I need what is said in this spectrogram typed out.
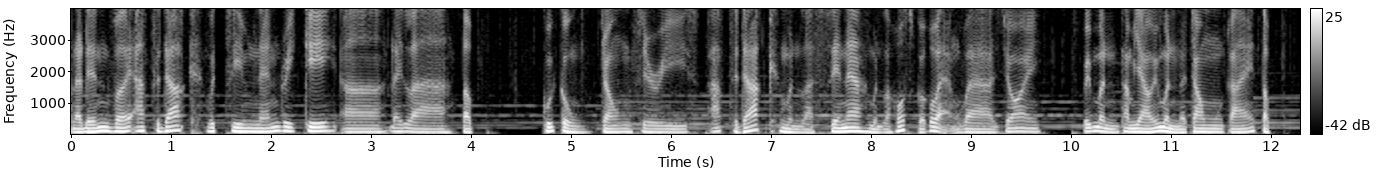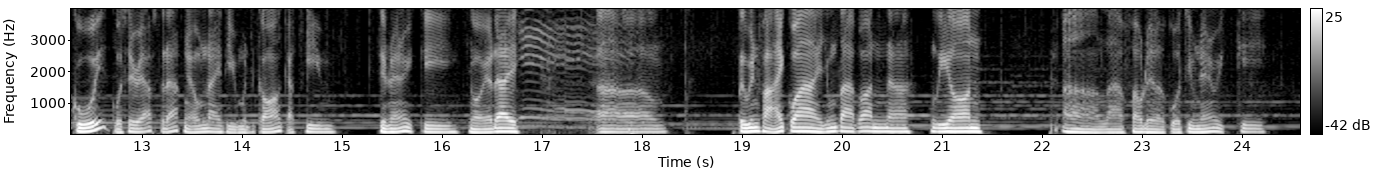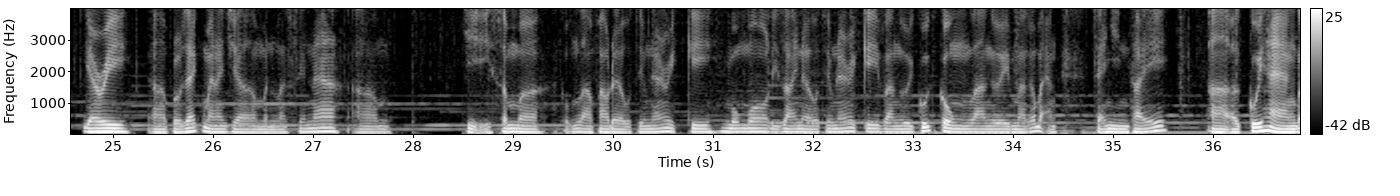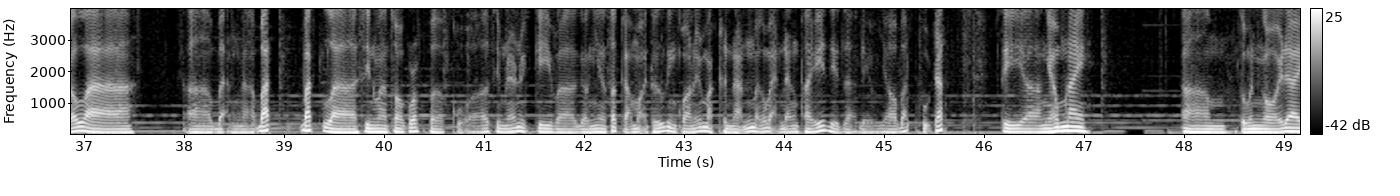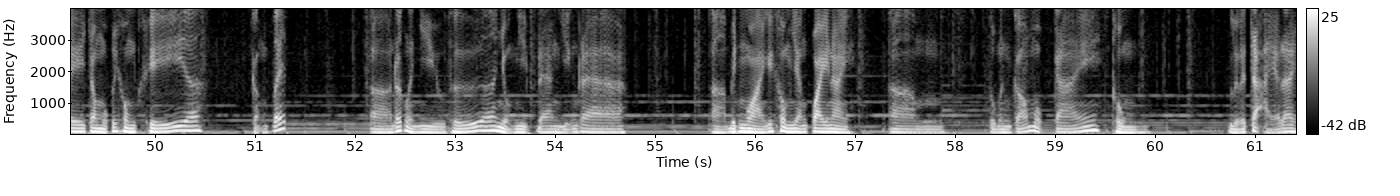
bạn đã đến với After Dark with Team Nenriki. À, đây là tập cuối cùng trong series After Dark. Mình là Sena, mình là host của các bạn và join với mình, tham gia với mình ở trong cái tập cuối của series After Dark ngày hôm nay thì mình có cả team Team Nenriki ngồi ở đây. À, từ bên phải qua thì chúng ta có anh uh, Leon uh, là founder của Team Nenriki. Gary, uh, project manager, mình là Sena. Um, chị Summer cũng là founder của Team Nariki, Momo designer của Team Nariki và người cuối cùng là người mà các bạn sẽ nhìn thấy uh, ở cuối hàng đó là uh, bạn à, Bách Bách là cinematographer của Team Nariki và gần như là tất cả mọi thứ liên quan đến mặt hình ảnh mà các bạn đang thấy thì là đều do Bách phụ trách. Thì uh, ngày hôm nay uh, tụi mình ngồi ở đây trong một cái không khí uh, cận Tết uh, rất là nhiều thứ nhộn nhịp đang diễn ra uh, bên ngoài cái không gian quay này. Um, tụi mình có một cái thùng lửa trại ở đây.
